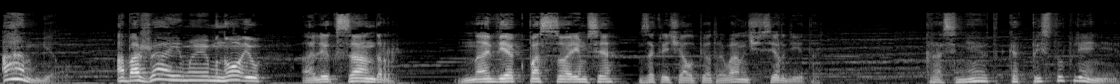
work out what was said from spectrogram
Ангел, обожаемый мною... Александр, навек поссоримся, закричал Петр Иванович сердито. Краснеют, как преступление.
